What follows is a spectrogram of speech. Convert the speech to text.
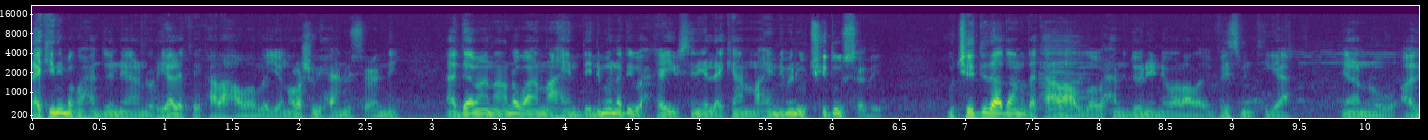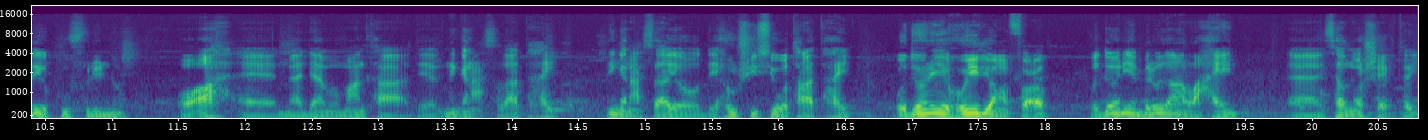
laakiin imanka waxaan doonayaa inaanu reality kala hadalno iyo nolosha wixii aan u soconay maadaama aan anagu aan ahayn dee niman adiga wax kaa iibsanaya laakiin aan ahayn niman ujeedo u socday ujeedada haddaan hadda kaala hadlo waxaanu doonaynay walaalo investmentiga inaanu adiga kuu fulino oo ah maadaama maanta dee nin ganacsadaa tahay nin ganacsadaayoo dee hawshiisii wataa tahay oo doonaya hooyadii oo anfaco oo doonaya balwad aan lahayn saad noo sheegtay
